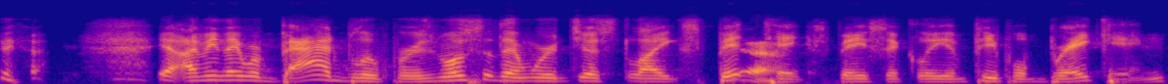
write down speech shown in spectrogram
Yeah, I mean they were bad bloopers. Most of them were just like spit Yeah. takes, basically, of people breaking,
